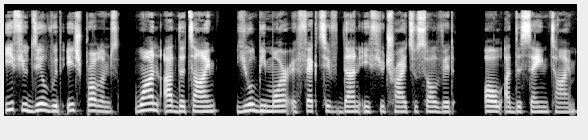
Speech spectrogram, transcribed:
if you deal with each problems one at the time you'll be more effective than if you try to solve it all at the same time.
